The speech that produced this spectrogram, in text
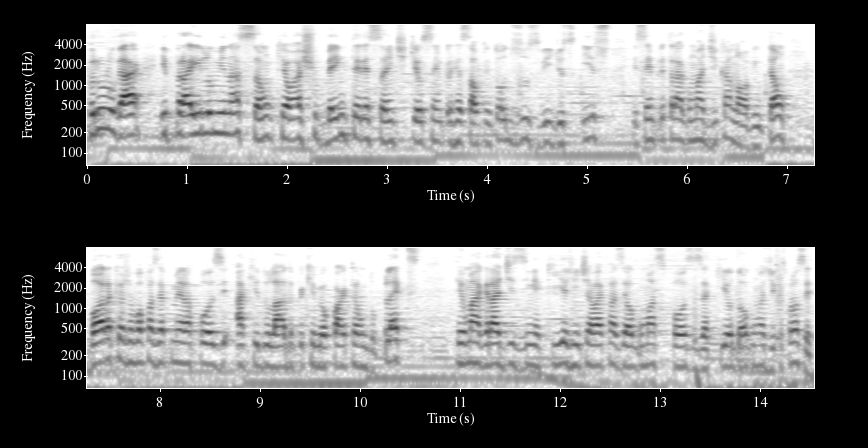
Para o lugar e para iluminação, que eu acho bem interessante, que eu sempre ressalto em todos os vídeos isso e sempre trago uma dica nova. Então, bora que eu já vou fazer a primeira pose aqui do lado, porque meu quarto é um duplex. Tem uma gradezinha aqui, a gente já vai fazer algumas poses aqui, eu dou algumas dicas para vocês.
